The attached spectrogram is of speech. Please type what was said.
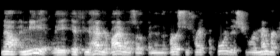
Now, immediately, if you have your Bibles open in the verses right before this, you remember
